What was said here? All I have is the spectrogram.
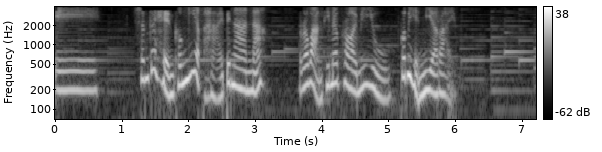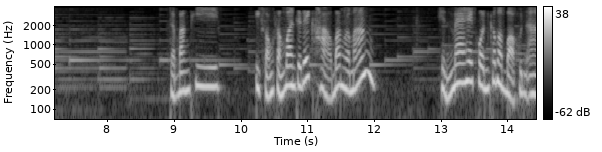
เอ ฉันก็เห็นเขาเงียบหายไปนานนะ ระหว่างที่แม่พลอยไม่อยู่ก็ไม่เห็นมีอะไร แต่บางทีอีกสองสาวันจะได้ข่าวบ้างละมั้ง เห็นแม่ให้คนเข้ามาบอกคุณอา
